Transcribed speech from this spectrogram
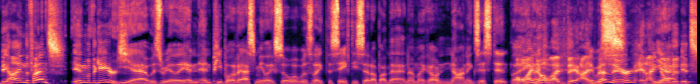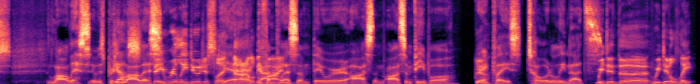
behind the fence, in with the Gators. yeah, it was really and and people have asked me like, so what was like the safety setup on that? And I'm like, oh, non-existent. Like, Oh, I know. I've they, I've it was- been there, and I know that it's lawless. It was pretty yes, lawless. They really do just like, yeah, nah, it'll be God fine. bless them. They were awesome, awesome people. Great Yeah. place. Totally nuts. We did the we did a late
